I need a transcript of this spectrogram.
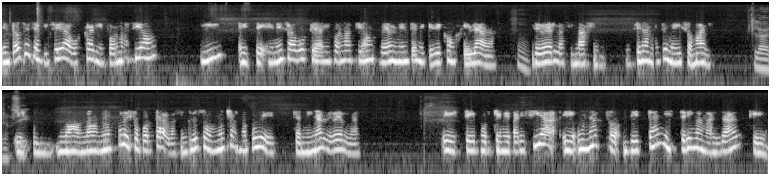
Entonces empecé a buscar información y este, en esa búsqueda de información realmente me quedé congelada hmm. de ver las imágenes. Sinceramente me hizo mal. Claro, este, no, no, no pude soportarlas, incluso muchas no pude terminar de verlas. Este, porque me parecía eh, un acto de tan extrema maldad que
